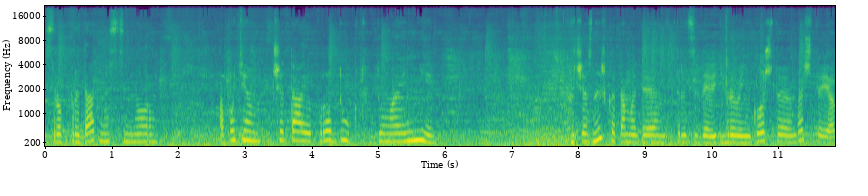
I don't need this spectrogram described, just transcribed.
І срок придатності норм. А потім читаю продукт. Думаю, ні. Хоча знижка там іде 39 гривень коштує. Бачите, як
